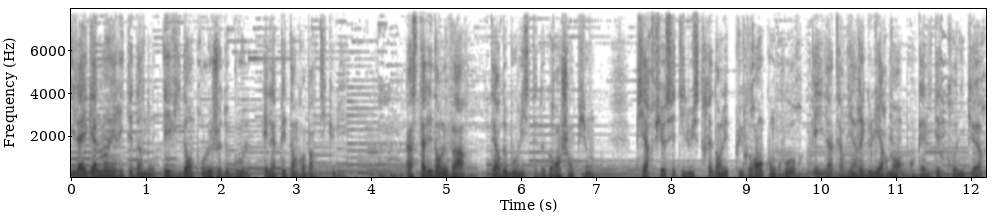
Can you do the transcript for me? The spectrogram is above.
Il a également hérité d'un don évident pour le jeu de boules et la pétanque en particulier. Installé dans le Var, terre de boulistes et de grands champions, Pierre Fieux s'est illustré dans les plus grands concours et il intervient régulièrement, en qualité de chroniqueur,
